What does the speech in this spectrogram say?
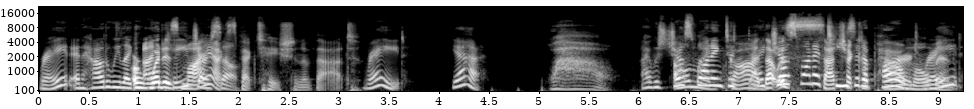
Right? And how do we like Or what is my ourselves? expectation of that? Right. Yeah. Wow. I was oh just Oh wanting to God, I that just want to tease a it apart, moment. right?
